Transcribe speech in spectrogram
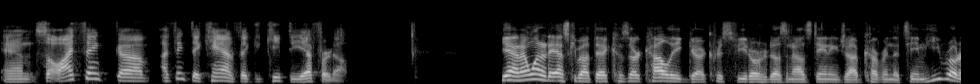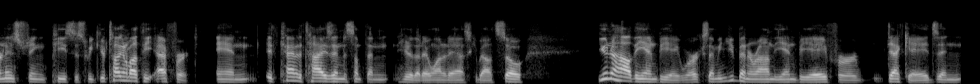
yep. and so I think uh, I think they can if they can keep the effort up. Yeah, and I wanted to ask you about that because our colleague uh, Chris Fedor, who does an outstanding job covering the team, he wrote an interesting piece this week. You're talking about the effort, and it kind of ties into something here that I wanted to ask you about. So, you know how the NBA works. I mean, you've been around the NBA for decades, and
